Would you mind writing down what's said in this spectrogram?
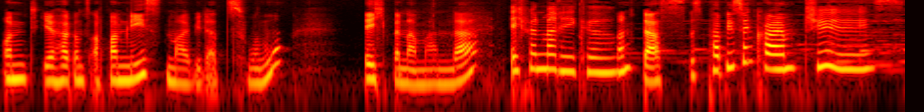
und ihr hört uns auch beim nächsten Mal wieder zu. Ich bin Amanda Ich bin Marike. und das ist Puppies in Crime. Tschüss.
